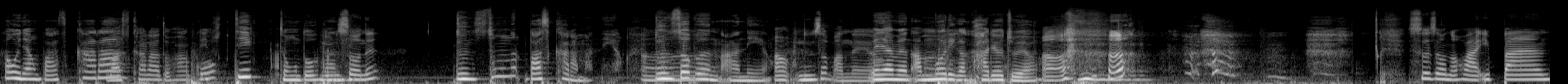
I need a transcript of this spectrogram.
하고 그냥 마스카라, 마스카라도 하고. 립스틱 정도만. 눈썹은? 눈, 속눈, 마스카라만 해요. 아. 눈썹은 안 해요. 아, 눈썹 안 해요. 왜냐면 앞머리가 아. 가려줘요. 啊。苏总的话，一般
